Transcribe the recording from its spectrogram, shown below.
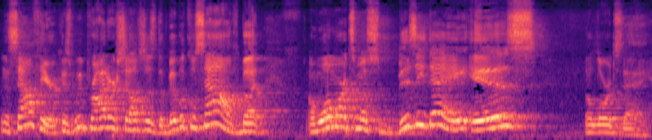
in the South here, because we pride ourselves as the biblical South. But on Walmart's most busy day is the Lord's Day.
